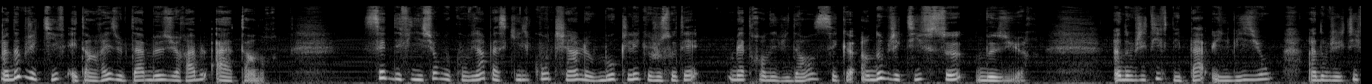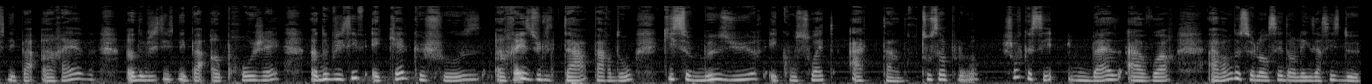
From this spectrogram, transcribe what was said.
Un objectif est un résultat mesurable à atteindre. Cette définition me convient parce qu'il contient le mot-clé que je souhaitais mettre en évidence, c'est qu'un objectif se mesure. Un objectif n'est pas une vision, un objectif n'est pas un rêve, un objectif n'est pas un projet, un objectif est quelque chose, un résultat, pardon, qui se mesure et qu'on souhaite atteindre, tout simplement. Je trouve que c'est une base à avoir avant de se lancer dans l'exercice de,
